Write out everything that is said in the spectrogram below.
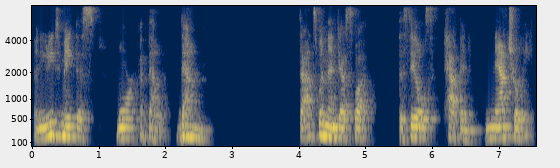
then you need to make this more about them. That's when, then, guess what? The sales happen naturally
